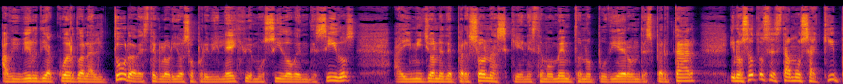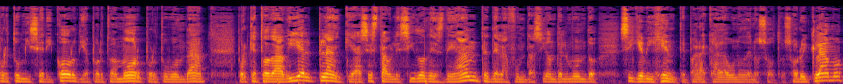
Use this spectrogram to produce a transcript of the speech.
a vivir de acuerdo a la altura de este glorioso privilegio. Hemos sido bendecidos. Hay millones de personas que en este momento no pudieron despertar y nosotros estamos aquí por tu misericordia, por tu amor, por tu bondad, porque todavía el plan que has establecido desde antes de la fundación del mundo sigue vigente para cada uno de nosotros. Oro y clamo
